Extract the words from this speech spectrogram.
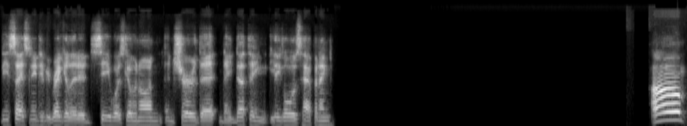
these sites need to be regulated, see what's going on, ensure that nothing illegal is happening. Um,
